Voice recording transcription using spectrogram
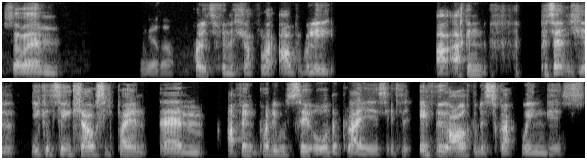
so um, I get that. probably to finish off, like I'll probably, I, I can potentially you could see Chelsea playing. Um, I think probably would suit all the players if if they are going to scrap wingers.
